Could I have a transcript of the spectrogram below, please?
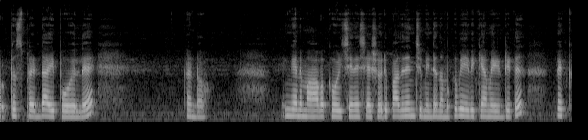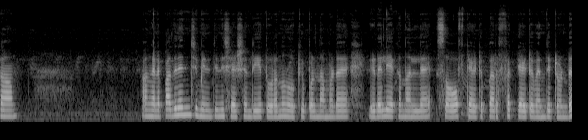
ഒട്ടും സ്പ്രെഡായി പോയല്ലേ? കണ്ടോ? ഇങ്ങനെ മാവൊക്കെ ഒഴിച്ചതിന് ശേഷം ഒരു പതിനഞ്ച് മിനിറ്റ് നമുക്ക് വേവിക്കാൻ വേണ്ടിയിട്ട് വെക്കാം. അങ്ങനെ പതിനഞ്ച് മിനിറ്റിന് ശേഷം തീ തുറന്ന് നോക്കിയപ്പോൾ നമ്മുടെ ഇഡലിയൊക്കെ നല്ല സോഫ്റ്റായിട്ട് പെർഫെക്റ്റ് ആയിട്ട് വെന്തിട്ടുണ്ട്.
